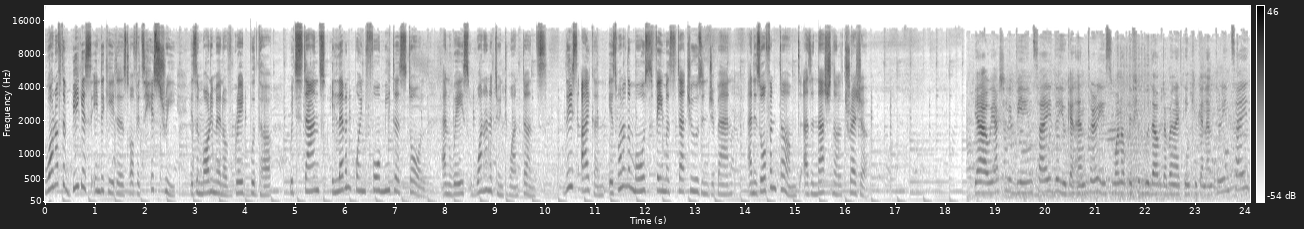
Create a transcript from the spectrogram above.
One of the biggest indicators of its history is a monument of great Buddha which stands 11.4 meters tall and weighs 121 tons. This icon is one of the most famous statues in Japan and is often termed as a national treasure. Yeah, we actually been inside. You can enter. It's one of the few Buddha of Japan I think you can enter inside.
